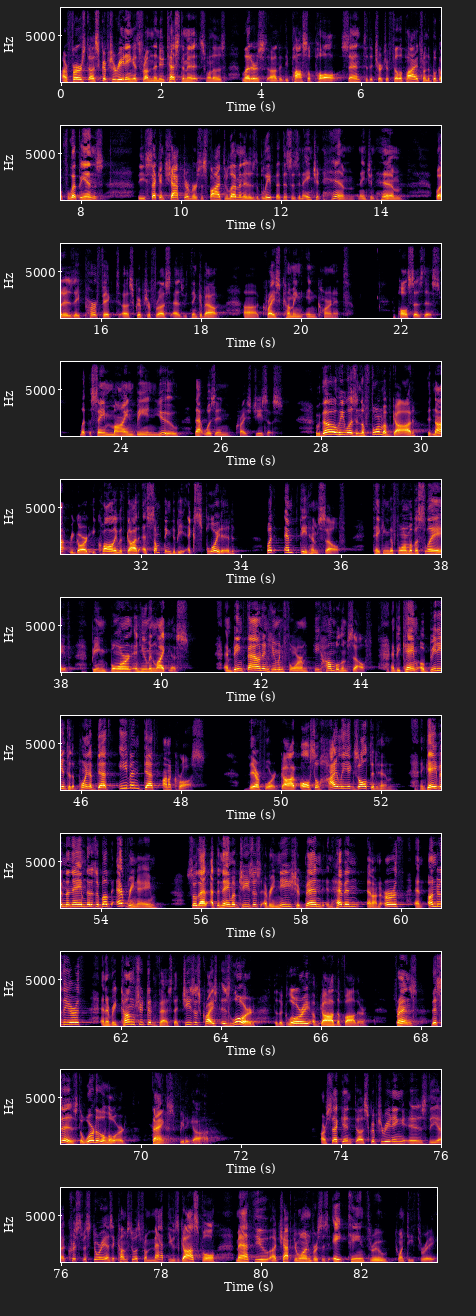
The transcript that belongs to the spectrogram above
Our first uh, scripture reading is from the New Testament. It's one of those letters uh, that the Apostle Paul sent to the church of Philippi. It's from the book of Philippians, the second chapter, verses 5 through 11. It is the belief that this is an ancient hymn, an ancient hymn, but it is a perfect uh, scripture for us as we think about uh, Christ coming incarnate. And Paul says this Let the same mind be in you that was in Christ Jesus who, though he was in the form of God, did not regard equality with God as something to be exploited, but emptied himself, taking the form of a slave, being born in human likeness. And being found in human form, he humbled himself and became obedient to the point of death, even death on a cross. Therefore, God also highly exalted him and gave him the name that is above every name so that at the name of Jesus every knee should bend in heaven and on earth and under the earth, and every tongue should confess that Jesus Christ is Lord to the glory of God the Father. Friends, this is the word of the Lord. Thanks be to God. Our second uh, scripture reading is the uh, Christmas story as it comes to us from Matthew's Gospel, Matthew uh, chapter 1, verses 18 through 23.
